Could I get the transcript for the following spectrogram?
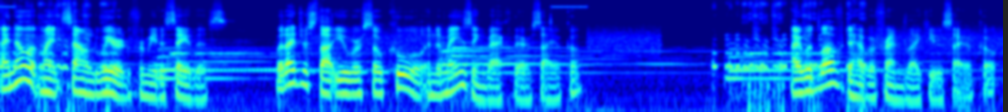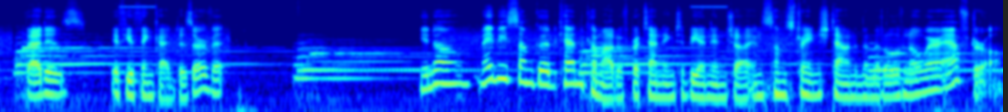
I know it might sound weird for me to say this, but I just thought you were so cool and amazing back there, Sayoko. I would love to have a friend like you, Sayoko. That is, if you think I'd deserve it. You know, maybe some good can come out of pretending to be a ninja in some strange town in the middle of nowhere after all.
